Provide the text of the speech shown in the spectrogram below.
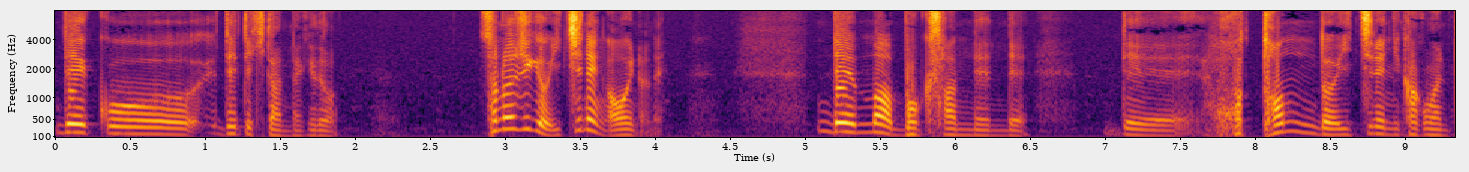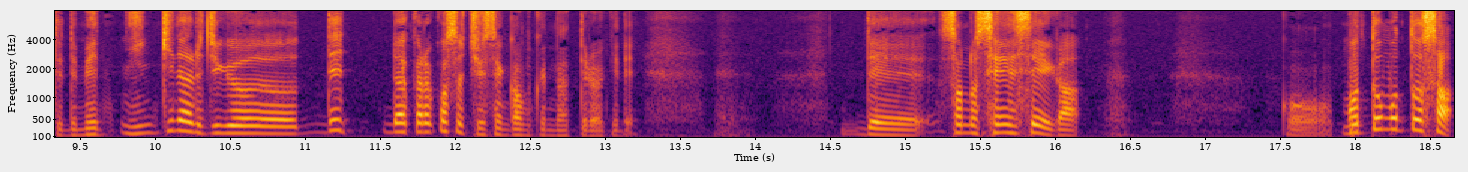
で、こう、出てきたんだけど、その授業1年が多いのね。で、まあ僕3年で。で、ほとんど1年に囲まれてて、人気のある授業で、だからこそ抽選科目になってるわけで。で、その先生が、こう、もともとさ、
